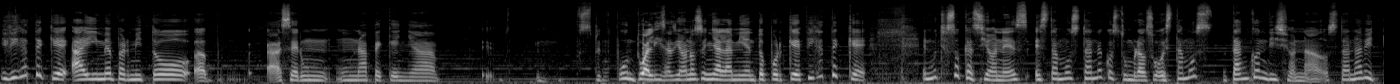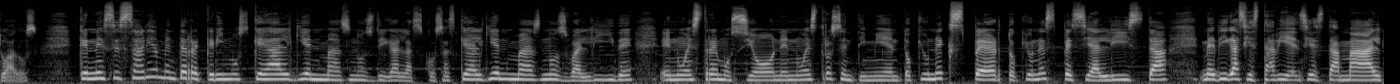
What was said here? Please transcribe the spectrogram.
Y fíjate que ahí me permito ah, hacer una pequeña eh, puntualización o señalamiento, porque fíjate que En muchas ocasiones estamos tan acostumbrados o estamos tan condicionados, tan habituados, que necesariamente requerimos que alguien más nos diga las cosas, que alguien más nos valide en nuestra emoción, en nuestro sentimiento, que un experto, que un especialista me diga si está bien, si está mal,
